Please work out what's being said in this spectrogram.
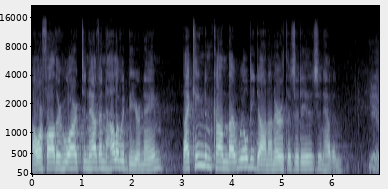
Our Father who art in heaven, hallowed be your name. Thy kingdom come, thy will be done on earth as it is in heaven. Give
